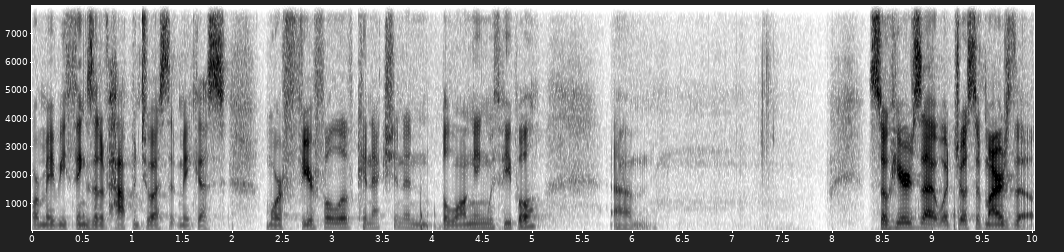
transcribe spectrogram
or maybe things that have happened to us that make us more fearful of connection and belonging with people. Um, so here's uh, what Joseph Myers, the,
